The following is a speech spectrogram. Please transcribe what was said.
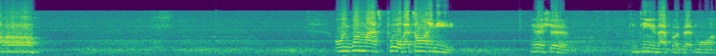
Oh! Only one last pool, that's all I need. Maybe I should continue that for a bit more.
